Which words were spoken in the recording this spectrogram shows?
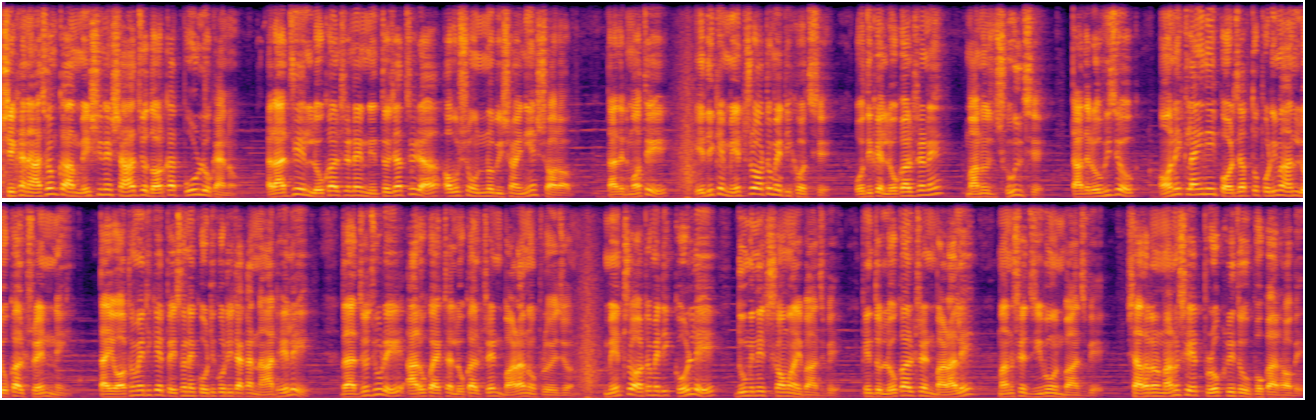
সেখানে আচমকা মেশিনের সাহায্য দরকার পড়ল কেন? রাজ্যের লোকাল ট্রেনের নিত্যযাত্রীরা অবশ্য অন্য বিষয় নিয়ে সরব। তাদের মতে, এদিকে মেট্রো অটোমেটিক হচ্ছে, ওদিকে লোকাল ট্রেনে মানুষ ঝুলছে। তাদের অভিযোগ, অনেক লাইনেই পর্যাপ্ত পরিমাণ লোকাল ট্রেন নেই। তাই অটোমেটিকের পেছনে কোটি কোটি টাকা না ঢেলে রাজ্য জুড়ে আরও কয়েকটা লোকাল ট্রেন বাড়ানো প্রয়োজন। মেট্রো অটোমেটিক করলে দু মিনিট সময় বাঁচবে, কিন্তু লোকাল ট্রেন বাড়ালে মানুষের জীবন বাঁচবে। সাধারণ মানুষের প্রকৃত উপকার হবে।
